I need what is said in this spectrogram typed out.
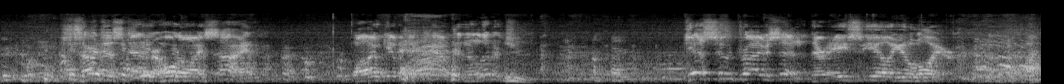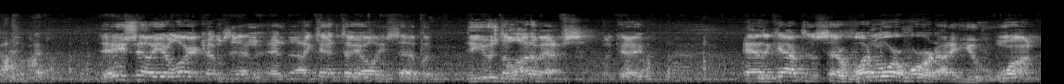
The sergeant's standing there holding my sign while I'm giving the captain the literature. Guess who drives in? Their ACLU lawyer. The ACLU lawyer comes in, and I can't tell you all he said, but he used a lot of F's, okay? And the captain said, one more word out of you, one,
